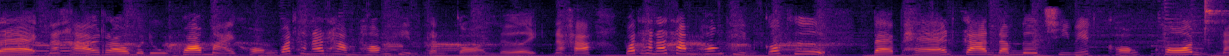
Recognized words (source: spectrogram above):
แรกนะคะ เรามาดูความหมายของวัฒนธรรมท้องถิ่นกันก่อนเลยนะคะ วัฒนธรรมท้องถิ่นก็คือ แบบแผนการดำเนินชีวิตของคนใน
